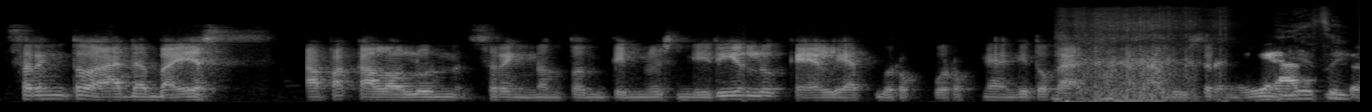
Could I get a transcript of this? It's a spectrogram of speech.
sering tuh ada bias. Apa kalau lu sering nonton tim lu sendiri lu kayak lihat buruk-buruknya gitu kan. Karena lu sering lihat Iya gitu.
